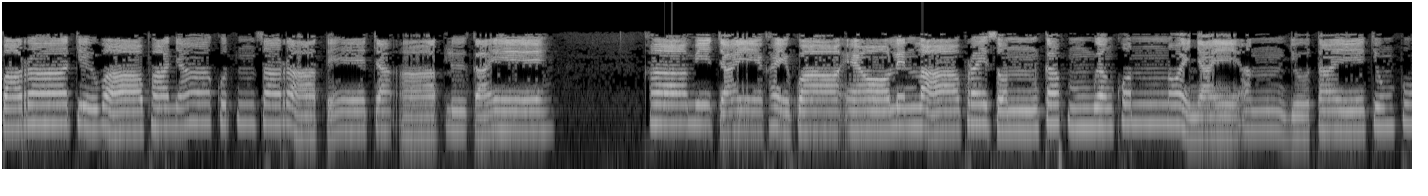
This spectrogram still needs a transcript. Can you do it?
ปาราจือว่าพญาคุตสราเตจะอาจลือไกข้ามีใจไข่กว่าแอวเล่นลาไพรสนกับเมืองคนน้อยใหญ่อันอยู่ใต้จุมปู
